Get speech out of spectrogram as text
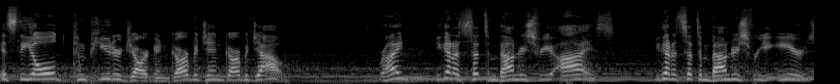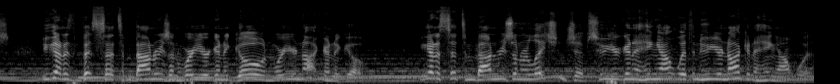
It's the old computer jargon garbage in, garbage out, right? You got to set some boundaries for your eyes. You got to set some boundaries for your ears. You got to set some boundaries on where you're going to go and where you're not going to go. You got to set some boundaries on relationships, who you're going to hang out with and who you're not going to hang out with.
